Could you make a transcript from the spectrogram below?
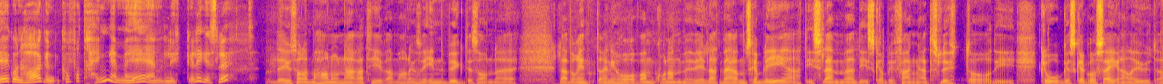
Egon Hagen, hvorfor trenger vi en lykkelig slutt? Det er jo sånn at Vi har noen narrativer, vi har noen sånne innebygde sånne labyrinter inni hodet om hvordan vi vil at verden skal bli. At de slemme de skal bli fanga til slutt, og de kloke skal gå seirende ut. og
